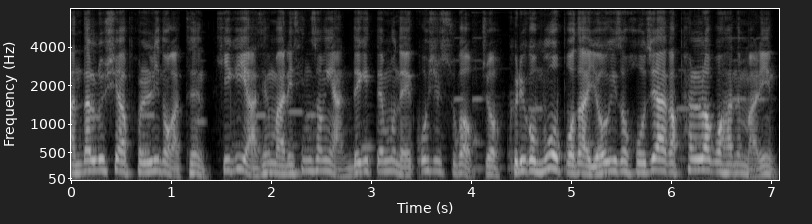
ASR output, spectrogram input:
안달루시아 펄리노 같은 희귀 야생말이 생성이 안 되기 때문에 꼬실 수가 없죠. 그리고 무엇보다 여기서 호제아가 팔라고 하는 말인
